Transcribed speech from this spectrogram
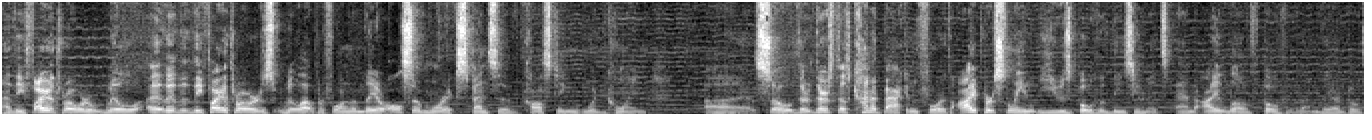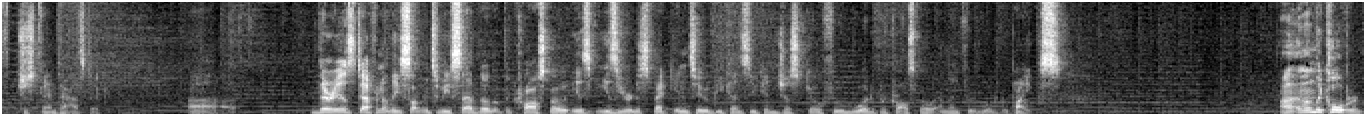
Uh, the fire thrower will uh, the, the, fire throwers will outperform them. They are also more expensive, costing wood coin. Uh, so there, there's this kind of back and forth. I personally use both of these units, and I love both of them. They are both just fantastic. Uh, there is definitely something to be said, though, that the crossbow is easier to spec into because you can just go food wood for crossbow and then food wood for pikes. Uh, and then the Culverin.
